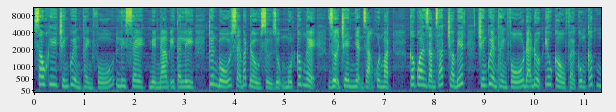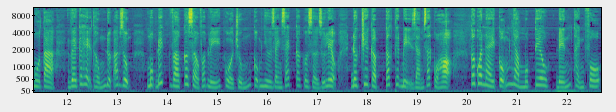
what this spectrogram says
sau khi chính quyền thành phố Lice, miền nam Italy, tuyên bố sẽ bắt đầu sử dụng một công nghệ dựa trên nhận dạng khuôn mặt. Cơ quan giám sát cho biết chính quyền thành phố đã được yêu cầu phải cung cấp mô tả về các hệ thống được áp dụng, mục đích và cơ sở pháp lý của chúng cũng như danh sách các cơ sở dữ liệu được truy cập các thiết bị giám sát của họ. Cơ quan này cũng nhằm mục tiêu đến thành phố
